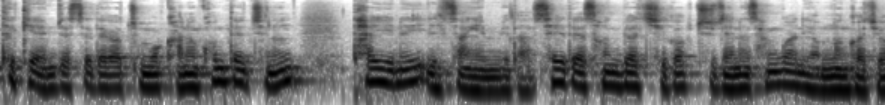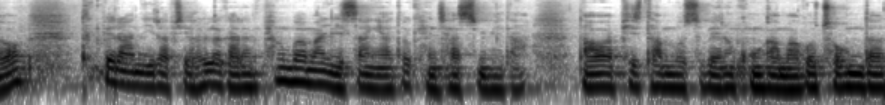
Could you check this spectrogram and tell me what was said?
특히 MZ세대가 주목하는 콘텐츠는 타인의 일상입니다. 세대, 성별, 직업, 주제는 상관이 없는 거죠. 특별한 일 없이 흘러가는 평범한 일상이어도 괜찮습니다. 나와 비슷한 모습에는 공감하고 조금 더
